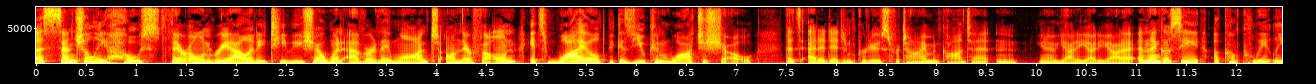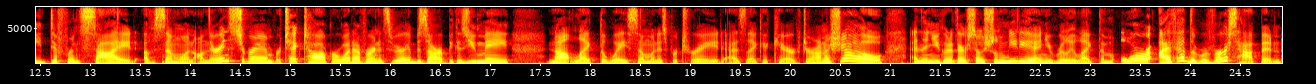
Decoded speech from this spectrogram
essentially host their own reality TV show whenever they want on their phone, it's wild because you can watch a show that's edited and produced for time and content and you know, yada, yada, yada, and then go see a completely different side of someone on their Instagram or TikTok or whatever. And it's very bizarre because you may not like the way someone is portrayed as like a character on a show. And then you go to their social media and you really like them. Or I've had the reverse happen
